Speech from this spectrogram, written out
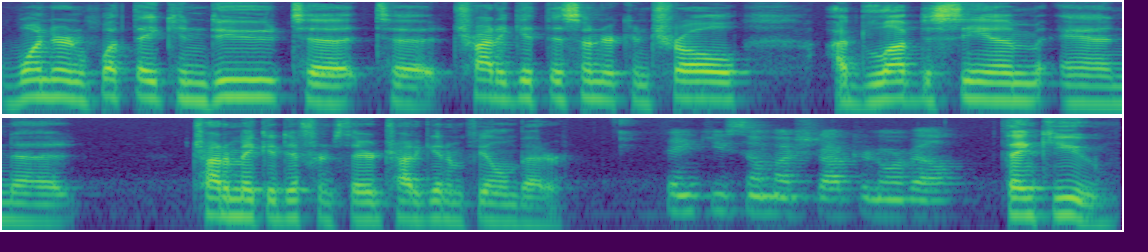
wondering what they can do to, to try to get this under control, I'd love to see him and uh, try to make a difference there, try to get him feeling better. Thank you so much, Dr. Norvell. Thank you.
